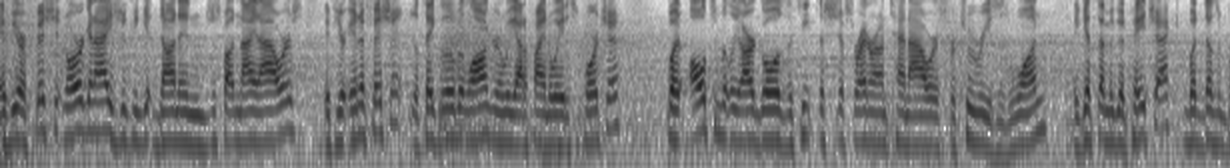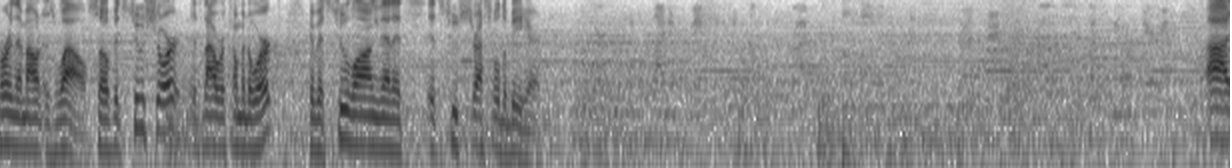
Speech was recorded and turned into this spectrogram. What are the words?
If you're efficient and organized, you can get done in just about nine hours. If you're inefficient, you'll take a little bit longer, and we got to find a way to support you. But ultimately, our goal is to keep the shifts right around 10 hours for two reasons. One, it gets them a good paycheck, but it doesn't burn them out as well. So if it's too short, it's not worth coming to work. If it's too long, then it's it's too stressful to be here. Uh,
